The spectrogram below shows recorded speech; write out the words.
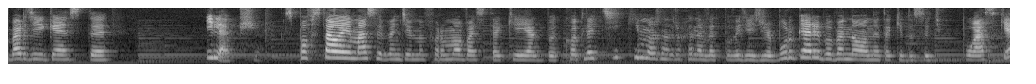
bardziej gęsty i lepszy. Z powstałej masy będziemy formować takie jakby kotleciki, można trochę nawet powiedzieć, że burgery, bo będą one takie dosyć płaskie,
